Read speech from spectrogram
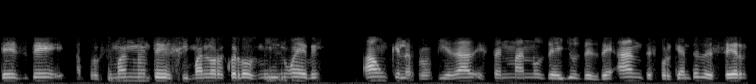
desde aproximadamente, si mal no recuerdo, 2009, aunque la propiedad está en manos de ellos desde antes, porque antes de ser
